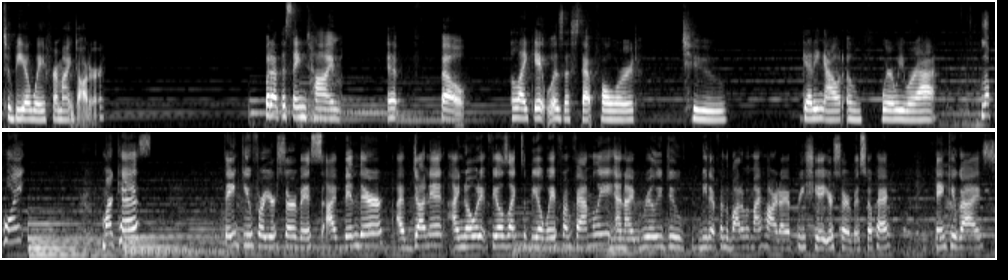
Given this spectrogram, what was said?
to be away from my daughter. But at the same time, it felt like it was a step forward to getting out of where we were at. LaPointe, Marquez, thank you for your service. I've been there, I've done it, I know what it feels like to be away from family, and I really do mean it from the bottom of my heart. I appreciate your service, okay? Thank you guys.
